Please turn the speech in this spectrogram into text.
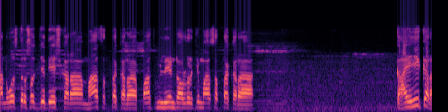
अण्वस्त्र सज्ज देश करा महासत्ता करा पाच मिलियन डॉलरची महासत्ता करा. काहीही करा.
